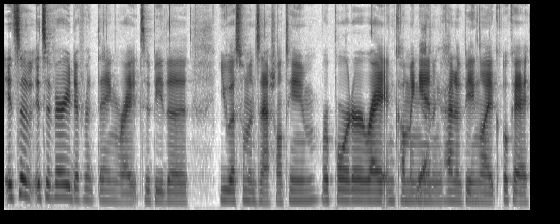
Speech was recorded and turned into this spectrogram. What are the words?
It's a it's a very different thing, right, to be the US women's national team reporter, right, and coming yeah. in and kind of being like, okay,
